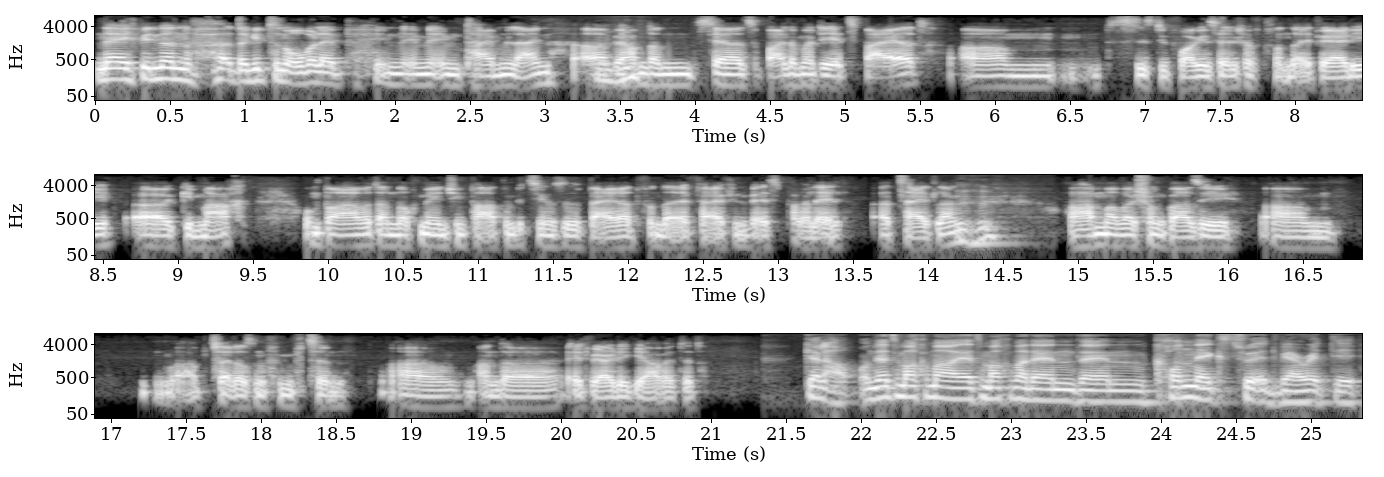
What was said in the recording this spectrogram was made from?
Naja, ich bin dann, da gibt es ein Overlap im, im, im Timeline. Äh, mhm. Wir haben dann sehr, sobald einmal die Expired, ähm, das ist die Vorgesellschaft von der Adverity, äh, gemacht und war aber dann noch Managing Partner bzw. Beirat von der F5 Invest parallel eine Zeit lang. Mhm. Haben aber schon quasi ähm, ab 2015 äh, an der Adverity gearbeitet. Genau, und jetzt machen wir, jetzt machen wir den, den Connex zu Adverity.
